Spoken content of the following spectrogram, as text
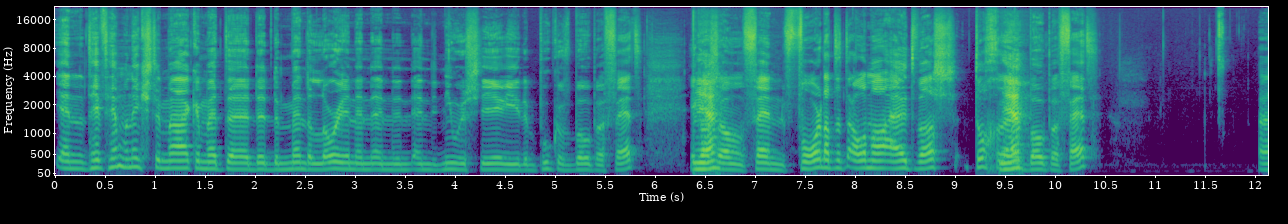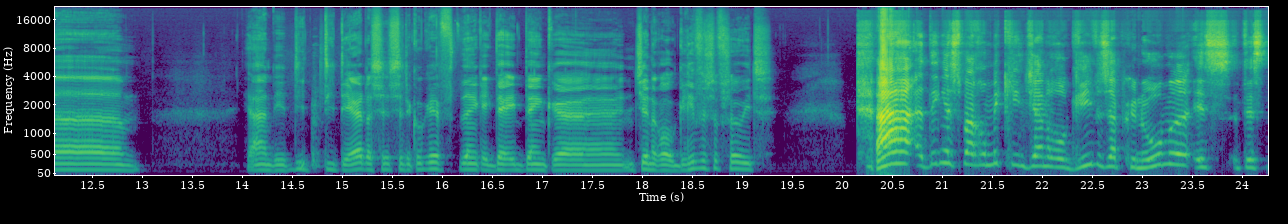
en het heeft helemaal niks te maken met de, de, de Mandalorian en, en, en de nieuwe serie, The Book of Boba Fett. Ik was wel een fan voordat het allemaal uit was. Toch Ja. Boba Fett. Ehm, ja, die, die, die derde zit, zit ik ook even te denken. Ik denk, ik denk eh, General Grievous of zoiets. Ah, het ding is waarom ik geen General Grievous heb genomen, is, het is,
